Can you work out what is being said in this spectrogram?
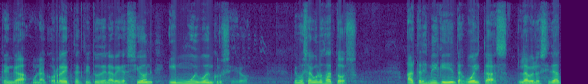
tenga una correcta actitud de navegación y muy buen crucero. Vemos algunos datos. A 3.500 vueltas, la velocidad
